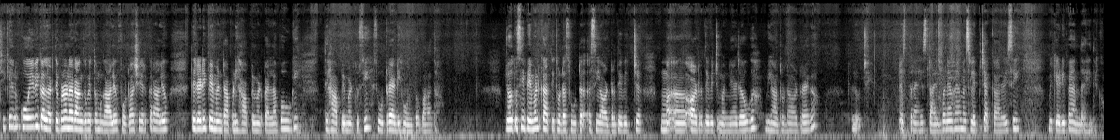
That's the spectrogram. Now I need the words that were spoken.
ਠੀਕ ਹੈ, ਇਹਨੂੰ ਕੋਈ ਵੀ ਕਲਰ ਤੇ ਬਣਾਉਣਾ, ਰੰਗ ਮੇਰੇ ਤੋਂ ਮੰਗਾ ਲਿਓ ਫੋਟੋਆਂ ਸ਼ੇਅਰ ਕਰਾ ਲਿਓ। ਤੇ ਜਿਹੜੀ ਪੇਮੈਂਟ ਆਪਣੀ ਹਾਫ ਪੇਮੈਂਟ ਪਹਿਲਾਂ ਪਊਗੀ, ਤੇ ਹਾਫ ਪੇਮੈਂਟ ਤੁਸੀਂ ਸੂਟ ਰੈਡੀ ਹੋਣ ਤੋਂ ਬਾਅਦ। ਜੋ ਤੁਸੀਂ ਪੇਮੈਂਟ ਕਰਤੀ, ਤੁਹਾਡਾ ਸੂਟ ਅਸੀਂ ਆਰਡਰ ਦੇ ਵਿੱਚ ਆਰਡਰ ਦੇ ਵਿੱਚ ਮੰਨਿਆ ਜਾਊਗਾ ਵੀ ਹਾਂ, ਤੁਹਾਡਾ ਆਰਡਰ ਹੈਗਾ। ਲਓ ਜੀ, ਇਸ ਤਰ੍ਹਾਂ ਇਹ ਸਟਾਈਲ ਬਣਿਆ ਹੋਇਆ। ਮੈਂ ਸਲਿੱਪ ਚੈੱਕ ਕਰ ਰਹੀ ਸੀ। ਵੀ ਕਿਹੜੀ ਭੈਣ ਦਾ ਇਹ ਦੇਖੋ।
